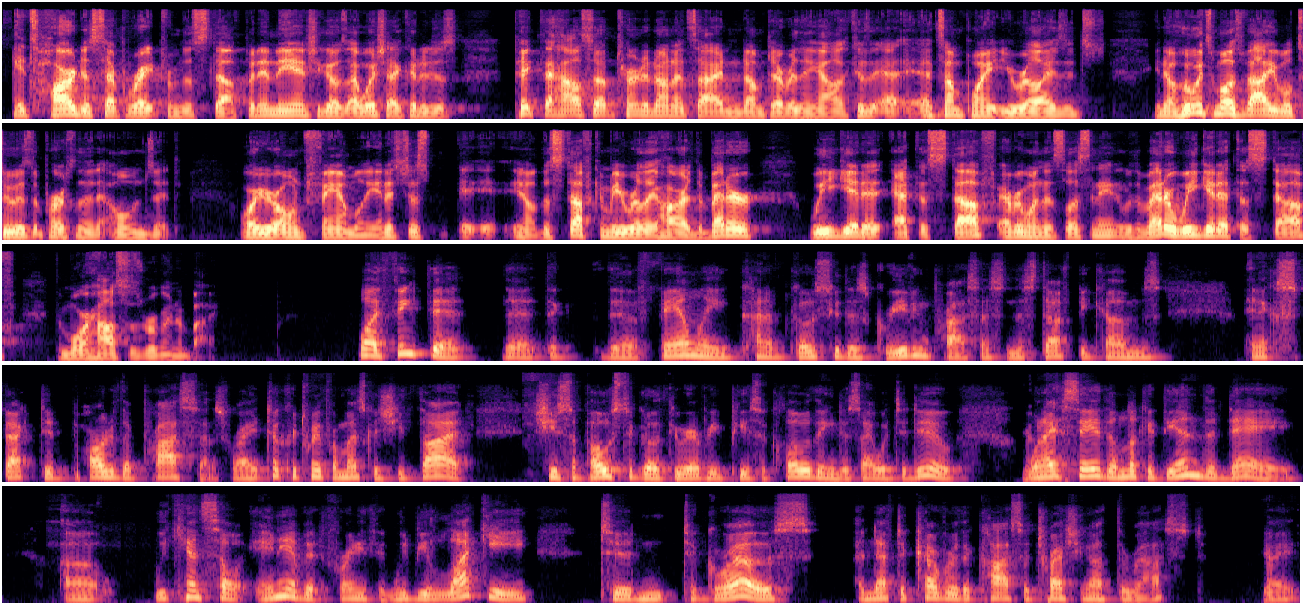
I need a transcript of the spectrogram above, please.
it's hard to separate from the stuff. But in the end, she goes, I wish I could have just picked the house up, turned it on its side, and dumped everything out. Because at, at some point you realize it's, you know, who it's most valuable to is the person that owns it or your own family. And it's just, it- you know, the stuff can be really hard. The better we get it at the stuff, everyone that's listening, the better we get at the stuff, the more houses we're going to buy. Well, I think that the the the family kind of goes through this grieving process, and the stuff becomes an expected part of the process, right? It took her 24 months because she thought she's supposed to go through every piece of clothing and decide what to do. Yep. When I say to them, look, at the end of the day, uh, we can't sell any of it for anything. We'd be lucky to to gross enough to cover the cost of trashing out the rest, Yep. right?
